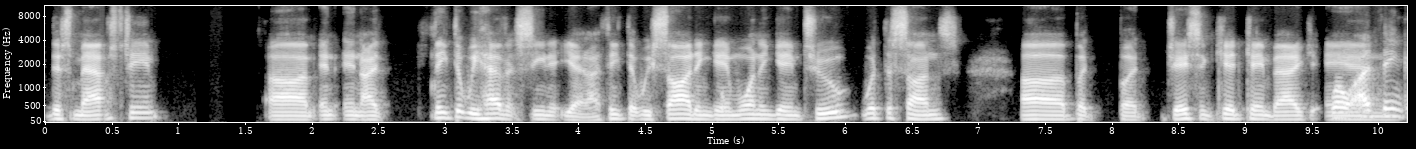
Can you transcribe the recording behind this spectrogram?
this Mavs team. Um, and and I think that we haven't seen it yet. I think that we saw it in game one and game two with the Suns. Uh, but but Jason Kidd came back. And... Well, I think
